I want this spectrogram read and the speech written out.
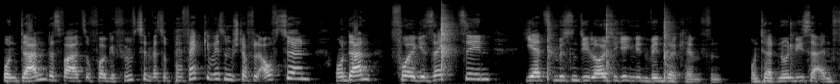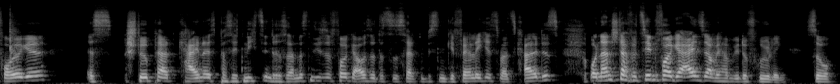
Und dann, das war halt so Folge 15, wäre so perfekt gewesen, um die Staffel aufzuhören. Und dann Folge 16, jetzt müssen die Leute gegen den Winter kämpfen. Und halt nur in dieser einen Folge, es stirbt halt keiner, es passiert nichts Interessantes in dieser Folge, außer dass es halt ein bisschen gefährlich ist, weil es kalt ist. Und dann Staffel 10, Folge 1, ja, wir haben wieder Frühling. So,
